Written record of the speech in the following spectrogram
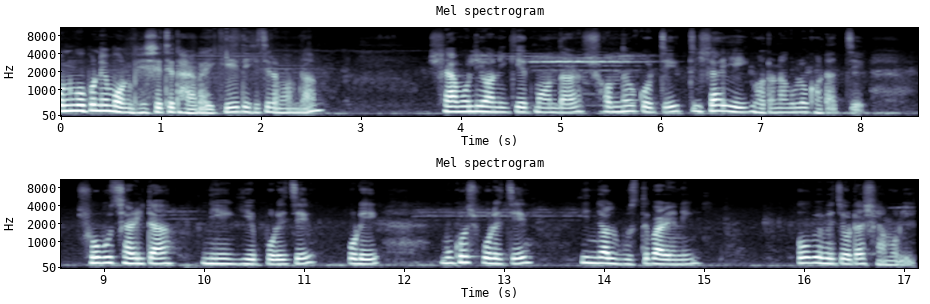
কোন গোপনে মন ভেসেছে ধারাবাহিকে? দেখেছিলাম আমরা। শ্যামলী, অনিকেত, মন্দার সন্দেহ করছে, তৃষাই এই ঘটনাগুলো ঘটাচ্ছে। সবুজ শাড়িটা নিয়ে গিয়ে পড়েছে, পরে মুখোশ পড়েছে কিঞ্জল বুঝতে পারেনি। ও ভেবেছে ওটা শ্যামলী।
